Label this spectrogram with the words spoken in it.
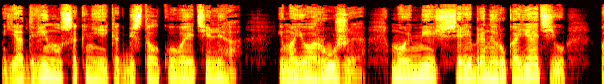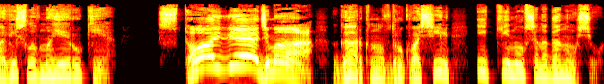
Я двинулся к ней, как бестолковая теля, и мое оружие, мой меч с серебряной рукоятью повисло в моей руке. «Стой, ведьма!» — гаркнул вдруг Василь и кинулся на Данусю.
